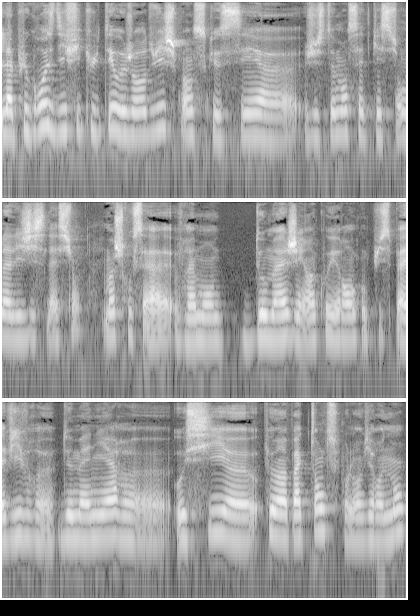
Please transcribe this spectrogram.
La plus grosse difficulté aujourd'hui, je pense que c'est euh, justement cette question de la législation. Moi, je trouve ça vraiment dommage et incohérent qu'on puisse pas vivre euh, de manière euh, aussi peu impactante pour l'environnement.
